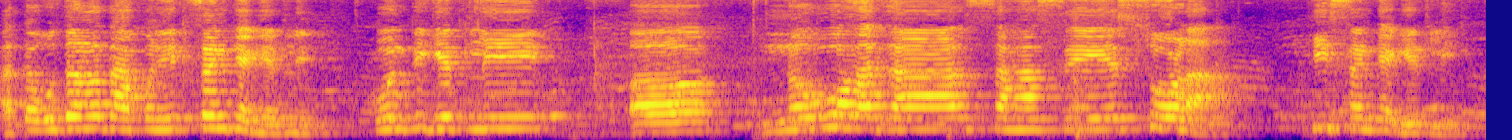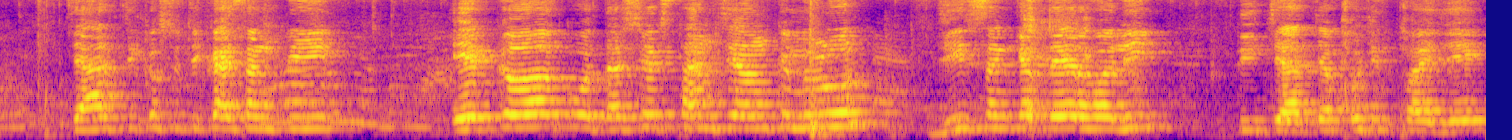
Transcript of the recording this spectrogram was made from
आता उदाहरणार्थ आपण एक संख्या घेतली. कोणती घेतली? नऊ हजार सहाशे सोळा ही संख्या घेतली. चारची कसोची काय सांगते? एकक व दशक स्थानचे अंक मिळून जी संख्या तयार झाली ती चारच्या पटीत पाहिजे.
